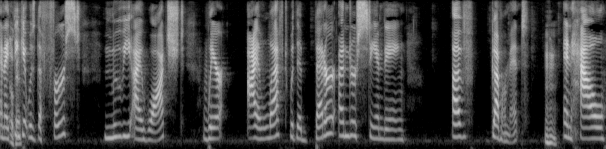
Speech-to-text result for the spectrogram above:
And I Okay. think it was the first movie I watched where I left with a better understanding of government Mhm. and how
